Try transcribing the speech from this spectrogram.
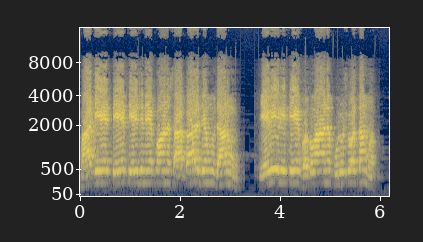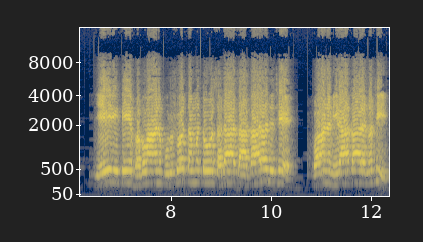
માટે તે તેજ ને પણ સાકાર જેવું જાણું. એવી રીતે ભગવાન પુરુષોત્તમ, એવી રીતે ભગવાન પુરુષોત્તમ તો સદા સાકાર જ છે, પણ નિરાકાર નથી.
